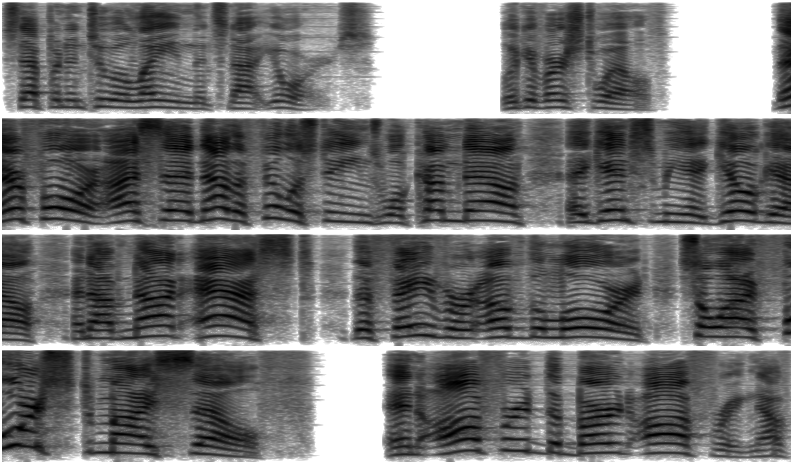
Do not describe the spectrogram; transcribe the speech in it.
stepping into a lane that's not yours. Look at verse 12. Therefore, I said, Now the Philistines will come down against me at Gilgal, and I've not asked the favor of the Lord. So I forced myself and offered the burnt offering. Now,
